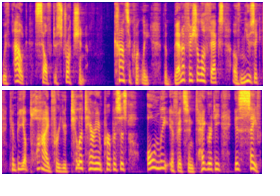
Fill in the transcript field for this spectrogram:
without self destruction. Consequently, the beneficial effects of music can be applied for utilitarian purposes only if its integrity is safe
